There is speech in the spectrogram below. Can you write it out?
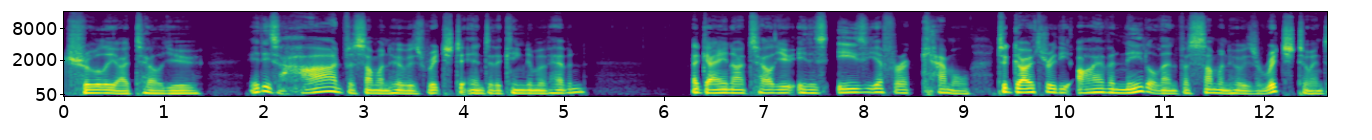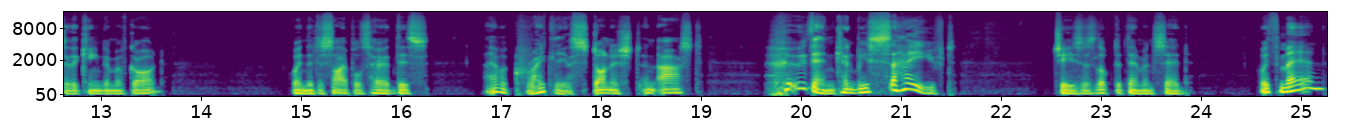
Truly I tell you, it is hard for someone who is rich to enter the kingdom of heaven. Again, I tell you, it is easier for a camel to go through the eye of a needle than for someone who is rich to enter the kingdom of God. When the disciples heard this, they were greatly astonished and asked, Who then can be saved? Jesus looked at them and said, With man,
